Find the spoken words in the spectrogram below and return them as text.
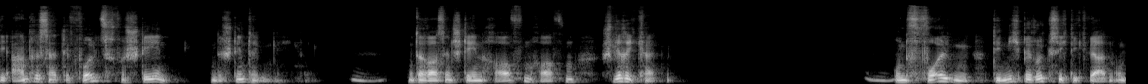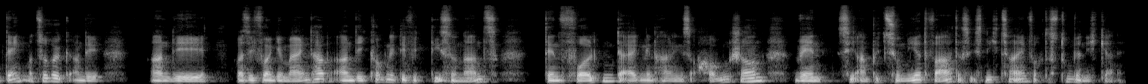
die andere Seite voll zu verstehen. Und das stimmt eben nicht. Mhm. Und daraus entstehen Haufen, Haufen Schwierigkeiten. Mhm. Und Folgen, die nicht berücksichtigt werden. Und denkt mal zurück an die, an die, was ich vorhin gemeint habe, an die kognitive Dissonanz, den Folgen der eigenen Handlung ins Augen schauen, wenn sie ambitioniert war. Das ist nicht so einfach, das tun wir nicht gerne.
